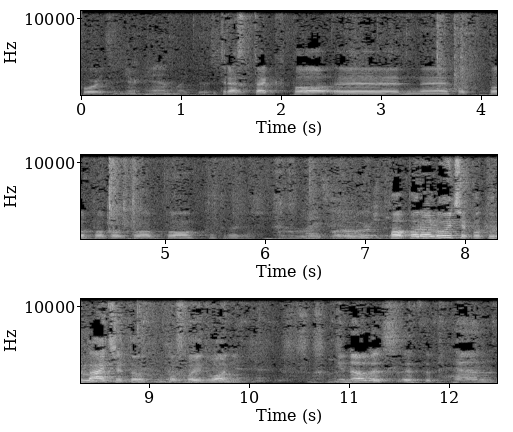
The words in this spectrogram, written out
forth in your hand like I this. teraz tak po, e, po, po, po, po, po, po, powiedzieć? po porolujcie, poturlajcie to po swojej dłoni. You notice that the pen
